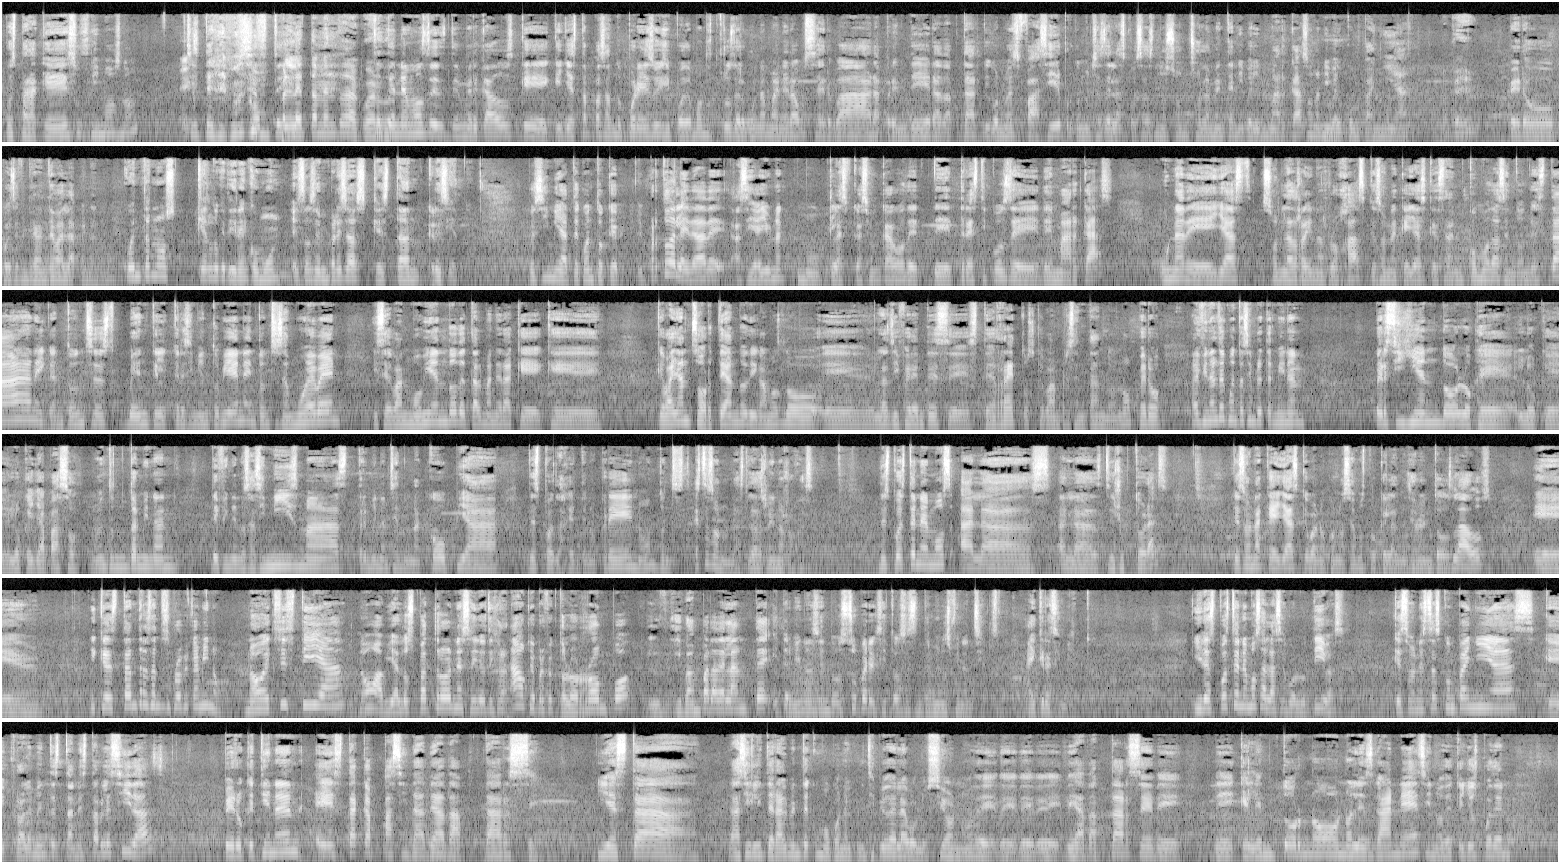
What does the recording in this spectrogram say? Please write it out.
pues, ¿para qué sufrimos, no? Si tenemos completamente de acuerdo. Si tenemos desde mercados que, que, ya están pasando por eso y si podemos nosotros de alguna manera observar, aprender, adaptar, digo, no es fácil porque muchas de las cosas no son solamente a nivel marca, son a nivel compañía. Okay pero pues definitivamente vale la pena, ¿no? Cuéntanos qué es lo que tienen en común estas empresas que están creciendo. Pues sí, mira, te cuento que parto de la idea de, así hay una como clasificación que hago de, de tres tipos de, de, marcas. Una de ellas son las reinas rojas, que son aquellas que están cómodas en donde están y que entonces ven que el crecimiento viene, entonces se mueven y se van moviendo de tal manera que, que, que vayan sorteando, digámoslo, eh, las diferentes este, retos que van presentando, ¿no? Pero al final de cuentas siempre terminan persiguiendo lo que, lo que, lo que ya pasó, ¿no? Entonces no terminan definiéndose a sí mismas, terminan siendo una copia, después la gente no cree, ¿no? Entonces, estas son unas, las reinas rojas. Después tenemos a las, a las disruptoras, que son aquellas que, bueno, conocemos porque las mencionan en todos lados, eh, y que están trazando su propio camino. No existía, ¿no? Había los patrones, ellos dijeron, ah, ok, perfecto, lo rompo, y van para adelante y terminan siendo súper exitosas en términos financieros. Hay crecimiento. Y después tenemos a las evolutivas, que son estas compañías que probablemente están establecidas, pero que tienen esta capacidad de adaptarse y esta, así literalmente como con el principio de la evolución, ¿no? de, de, de, de adaptarse, de, que el entorno no les gane, sino de que ellos pueden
